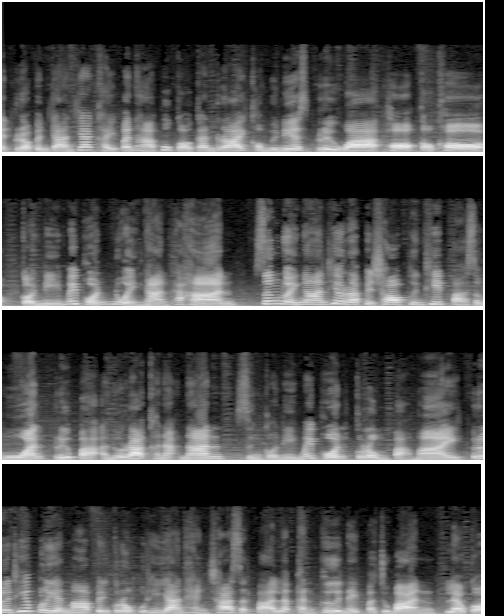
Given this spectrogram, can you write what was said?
ศเพราะเป็นการแก้ไขปัญหาผู้ก่อการร้ายคอมมิวนิสต์ หรือว่าพอกคก็หนีไม่พ้นหน่วยงานทหารซึ่งหน่วยงานที่รับผิดชอบพื้นที่ป่าสงวน หรือป่าอนุรักษ์ขณะนั้น ซึ่งก็นี้ไม่พ้นกรมป่าไม้ หรือที่เปลี่ยนมาเป็นกรมอุทยานแห่งชาติสัตว์ป่าและพันธุ์พืชในปัจจุบัน แล้วก็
